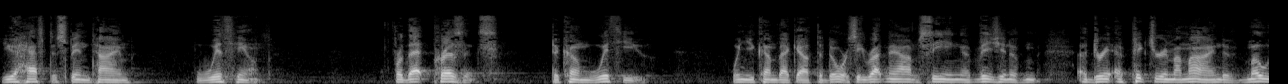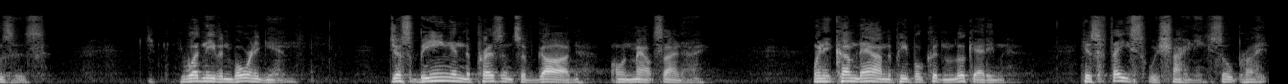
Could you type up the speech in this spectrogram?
you have to spend time with him for that presence to come with you when you come back out the door. See, right now I'm seeing a vision of a, dream, a picture in my mind of Moses. He wasn't even born again. Just being in the presence of God on Mount Sinai. When it come down, the people couldn't look at him. His face was shining so bright.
